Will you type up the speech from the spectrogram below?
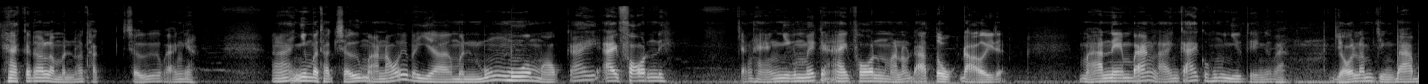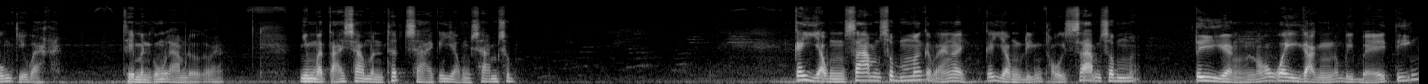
Ha cái đó là mình nói thật sự các bạn nha à, nhưng mà thật sự mà nói bây giờ mình muốn mua một cái iPhone đi. Chẳng hạn như mấy cái iPhone mà nó đã tuột đời đó mà anh em bán lại cái cũng không bao nhiêu tiền các bạn. Giỏi lắm chừng ba bốn triệu bạc. Thì mình cũng làm được các bạn. Nhưng mà tại sao mình thích xài cái dòng Samsung? Cái dòng Samsung á các bạn ơi cái dòng điện thoại Samsung á tuy rằng nó quay gần nó bị bể tiếng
